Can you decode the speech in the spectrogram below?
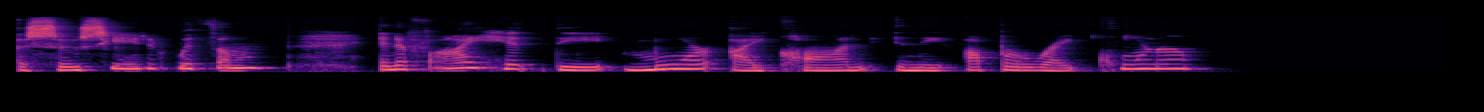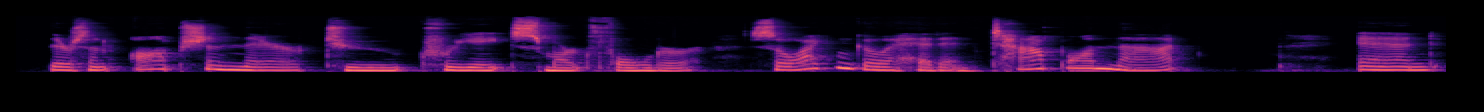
associated with them. And if I hit the More icon in the upper right corner, there's an option there to create Smart Folder. So I can go ahead and tap on that, and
